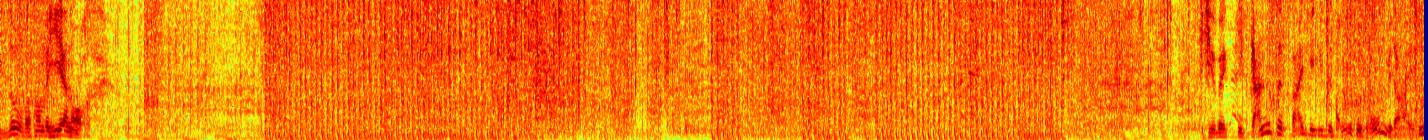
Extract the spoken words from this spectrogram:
So, was haben wir hier noch? Ich über die ganze Zeit, wie diese großen Drohnen wieder heißen,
